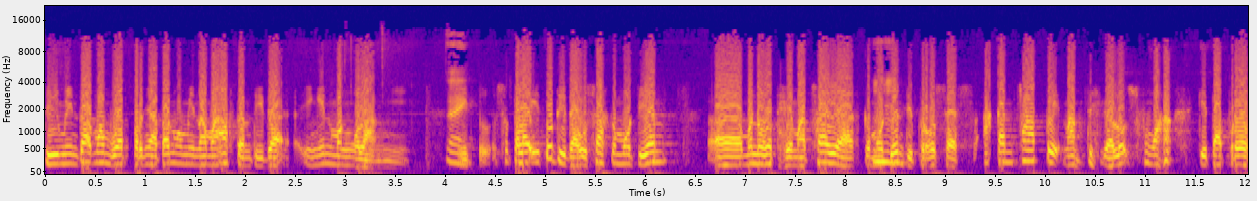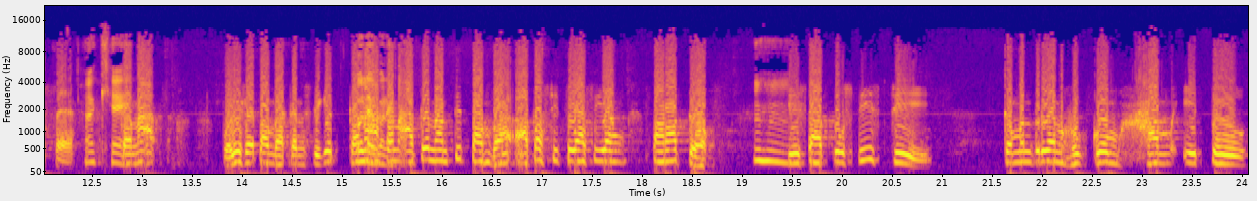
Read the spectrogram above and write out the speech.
diminta membuat pernyataan meminta maaf dan tidak ingin mengulangi. Right. Itu. Setelah itu tidak usah kemudian uh, menurut hemat saya kemudian hmm. diproses akan capek nanti kalau semua kita proses okay. karena boleh saya tambahkan sedikit karena boleh, akan boleh. ada nanti tambah apa situasi yang paradok hmm. di satu sisi Kementerian Hukum HAM itu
